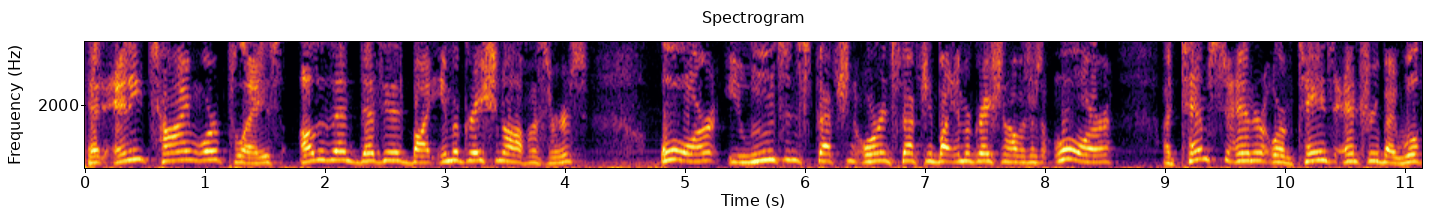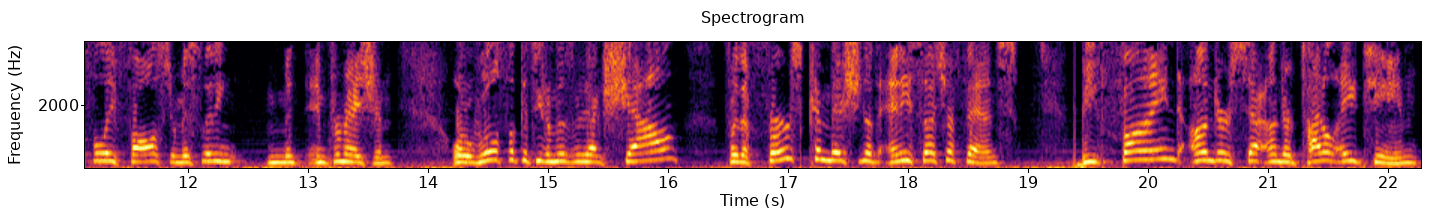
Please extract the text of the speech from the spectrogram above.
at any time or place other than designated by immigration officers, or eludes inspection or inspection by immigration officers, or attempts to enter or obtains entry by willfully false or misleading information, or willful conceit or misleading shall, for the first commission of any such offense, be fined under under Title 18,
